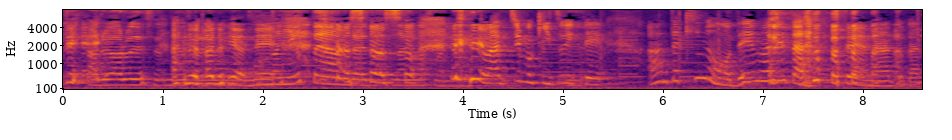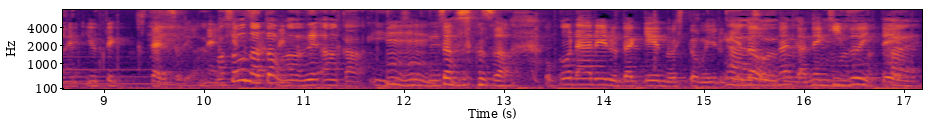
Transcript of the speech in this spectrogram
て。あるあるですよね。あるあるよね。こんなに言ったやんみたいなそうそう。あっちも気づいて「あんた昨日電話出た人やな」とかね言ってきたりするよね。まあそうなったらまだねなんかいいですようんうん、ねそうそうそう。怒られるだけの人もいるけどなんかね気づいて、はい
